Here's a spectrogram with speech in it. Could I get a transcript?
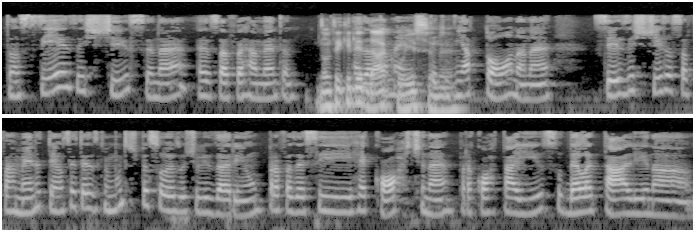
Então, se existisse, né, essa ferramenta... Não ter que lidar com isso, tem né? que vir à tona, né? Se existisse essa ferramenta, tenho certeza que muitas pessoas utilizariam para fazer esse recorte, né? Para cortar isso, deletar ali na,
